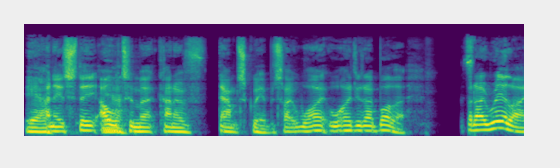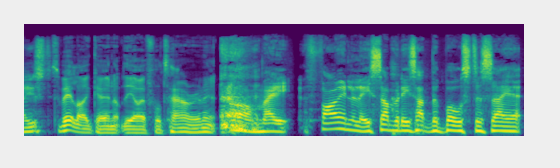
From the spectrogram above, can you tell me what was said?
Yeah. And it's the Yeah. ultimate kind of damp squib. It's like, why why did I bother? But I realised It's a bit like going up the Eiffel Tower, isn't it? oh, mate. Finally, somebody's had the balls to say it.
